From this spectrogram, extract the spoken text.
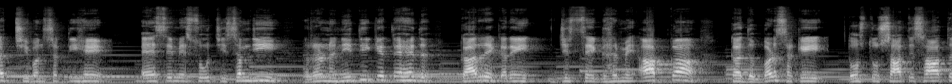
अच्छी बन सकती है। ऐसे में सोची समझी रणनीति के तहत कार्य करें जिससे घर में आपका कद बढ़ सके। दोस्तों, साथ ही साथ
